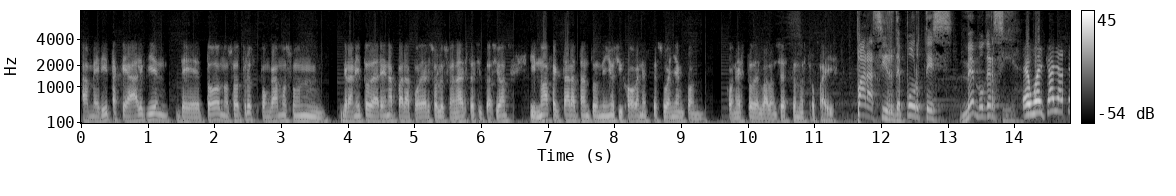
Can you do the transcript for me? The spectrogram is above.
amerita que alguien de todos nosotros pongamos un granito de arena para poder solucionar esta situación y no afectar a tantos niños y jóvenes que sueñan con, con esto del baloncesto en nuestro país. Para Sir Deportes, Memo García. ¡Eh, güey, cállate!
